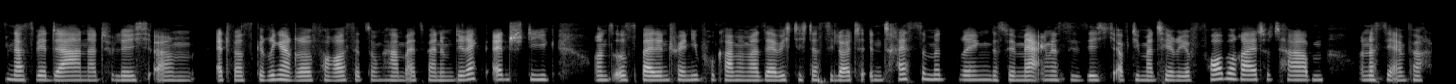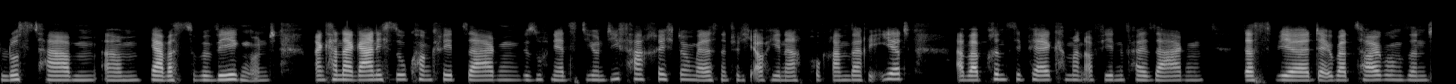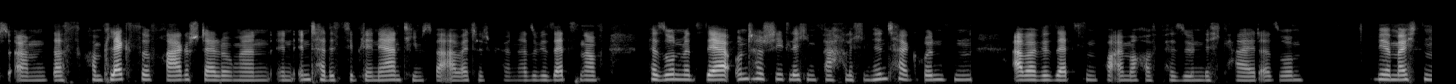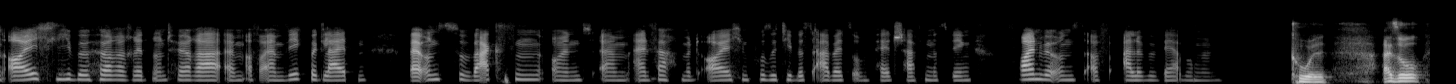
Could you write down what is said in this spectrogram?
dass wir da natürlich ähm, etwas geringere Voraussetzungen haben als bei einem Direkteinstieg. Uns ist bei den Trainee-Programmen immer sehr wichtig, dass die Leute Interesse mitbringen, dass wir merken, dass sie sich auf die Materie vorbereitet haben und dass sie einfach Lust haben, ähm, ja, was zu bewegen. Und man kann da gar nicht so konkret sagen, wir suchen jetzt die und die Fachrichtung, weil das natürlich auch je nach Programm variiert. Aber prinzipiell kann man auf jeden Fall sagen, dass wir der Überzeugung sind, ähm, dass komplexe Fragestellungen in interdisziplinären Teams bearbeitet können. Also wir setzen auf Personen mit sehr unterschiedlichen fachlichen Hintergründen, aber wir setzen vor allem auch auf Persönlichkeit. Also wir möchten euch, liebe Hörerinnen und Hörer, ähm, auf eurem Weg begleiten, bei uns zu wachsen und ähm, einfach mit euch ein positives Arbeitsumfeld schaffen. Deswegen freuen wir uns auf alle Bewerbungen. Cool. Also,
